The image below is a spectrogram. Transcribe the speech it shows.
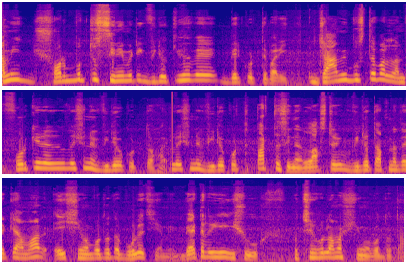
আমি সর্বোচ্চ সিনেমেটিক ভিডিও কীভাবে বের করতে পারি? যা আমি বুঝতে পারলাম ফোর কে রেজুলেশনে ভিডিও করতে হয়। রেজুলেশনে ভিডিও করতে পারতেছি না। লাস্টের ভিডিওতে আপনাদেরকে আমার এই সীমাবদ্ধতা বলেছি আমি। ব্যাটারি ইস্যু হচ্ছে হলো আমার সীমাবদ্ধতা।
